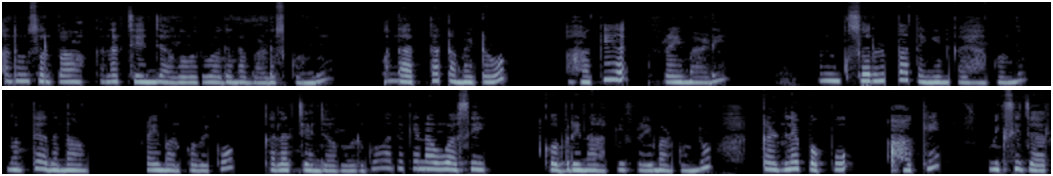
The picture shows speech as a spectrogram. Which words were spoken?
ಅದು ಸ್ವಲ್ಪ ಕಲರ್ ಚೇಂಜ್ ಆಗೋವರೆಗೂ ಅದನ್ನು ಬಾಡಿಸ್ಕೊಂಡು ಒಂದು ಅರ್ಧ ಟೊಮೆಟೊ ಹಾಕಿ ಫ್ರೈ ಮಾಡಿ, ಒಂದು ಸ್ವಲ್ಪ ತೆಂಗಿನಕಾಯಿ ಹಾಕ್ಕೊಂಡು ಮತ್ತೆ ಅದನ್ನು ಫ್ರೈ ಮಾಡ್ಕೋಬೇಕು. ಕಲರ್ ಚೇಂಜ್ ಆಗೋವರೆಗೂ ಅದಕ್ಕೆ ನಾವು ಹಸಿ ಕೊಬ್ಬರಿನ ಹಾಕಿ ಫ್ರೈ ಮಾಡಿಕೊಂಡು ಕಡಲೆ ಪಪ್ಪು ಹಾಕಿ ಮಿಕ್ಸಿ ಜಾರ್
